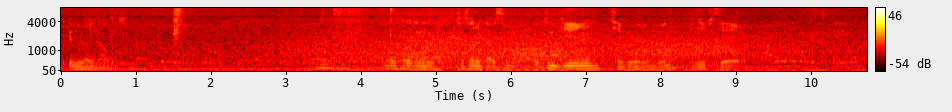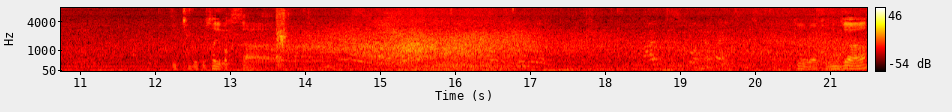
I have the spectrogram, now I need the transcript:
택배 물량이 나오고 있습니다. 오늘 하루 종일 최선을 다했습니다. 금질 최고 농군 한입새 유튜브 고사리 박사 저희가 전자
